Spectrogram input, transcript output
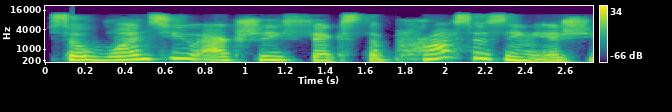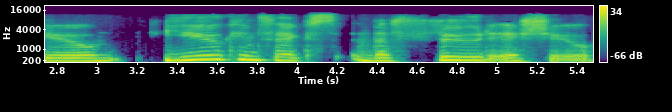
So once you actually fix the processing issue, you can fix the food issue.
